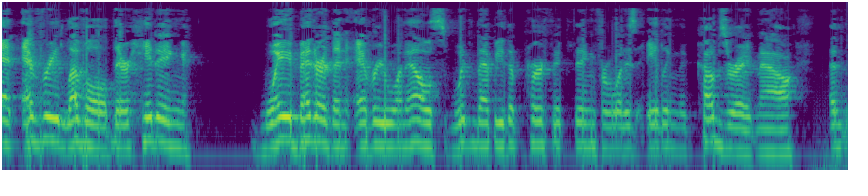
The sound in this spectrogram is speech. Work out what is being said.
at every level they're hitting way better than everyone else? Wouldn't that be the perfect thing for what is ailing the Cubs right now? And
